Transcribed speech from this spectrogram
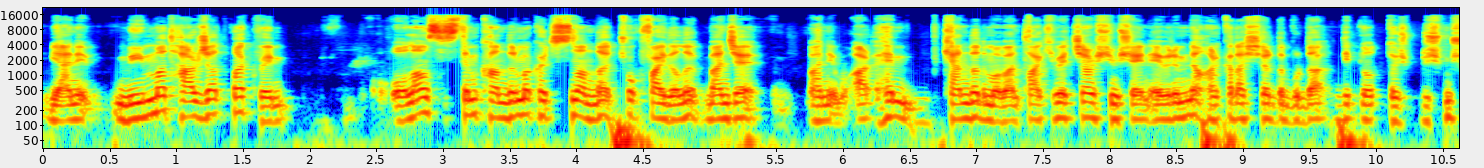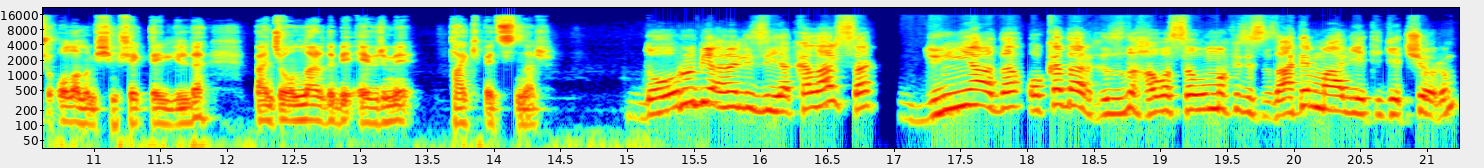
yani mühimmat harcatmak ve olan sistemi kandırmak açısından da çok faydalı. Bence hani hem kendi adıma ben takip edeceğim Şimşek'in evrimini arkadaşları da burada dipnot düşmüş olalım Şimşek'le ilgili de. Bence onlar da bir evrimi takip etsinler. Doğru bir analizi yakalarsak dünyada o kadar hızlı hava savunma füzesi zaten maliyeti geçiyorum.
